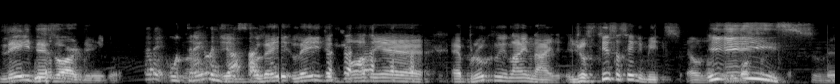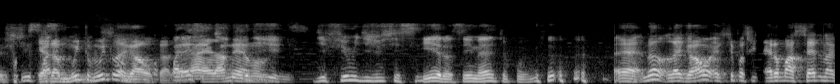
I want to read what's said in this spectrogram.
Lei desordem. Peraí, o trailer não. já saiu. Lei, lei de desordem é, é Brooklyn Nine-Nine. Justiça Sem Limites é o nome Isso! Justiça era muito, muito legal, cara. Parece é, era tipo mesmo. De, de, filme de justiceiro, assim, né? Tipo. É, não, legal é que, tipo assim, era uma série na,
